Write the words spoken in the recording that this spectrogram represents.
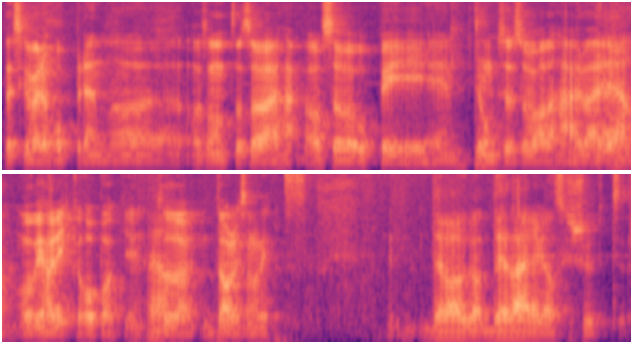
det skulle være hopprenn og, og sånt. Og så, og oppe i Tromsø så var det her været, ja. og vi har ikke hoppbakke. Så da, da liksom litt det, var, det der er ganske sjukt.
